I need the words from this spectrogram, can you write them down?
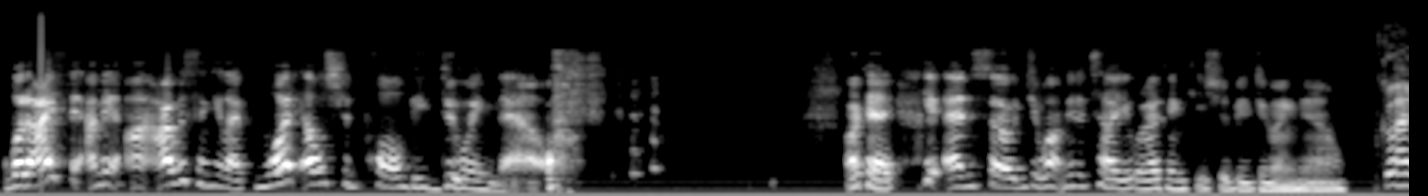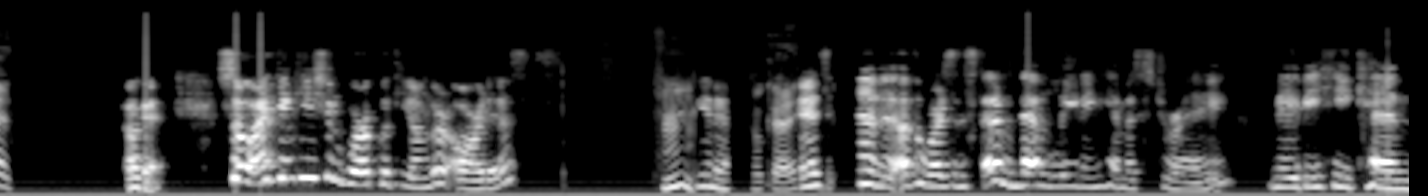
what I think, I mean, I, I was thinking like, what else should Paul be doing now? okay, and so do you want me to tell you what I think he should be doing now? Go ahead. Okay, so I think he should work with younger artists. Hmm. You know. Okay. And, in other words, instead of them leading him astray, maybe he can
